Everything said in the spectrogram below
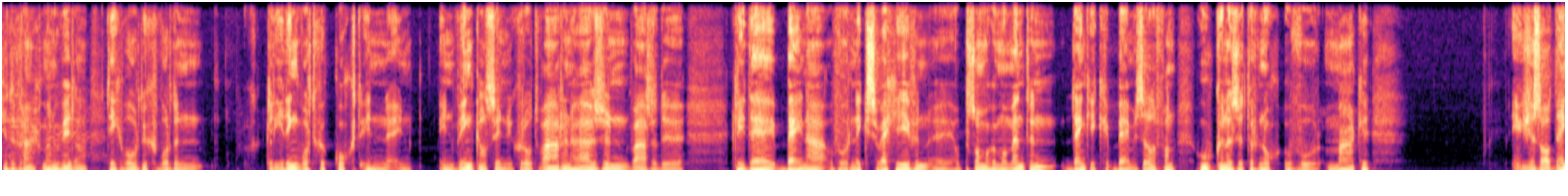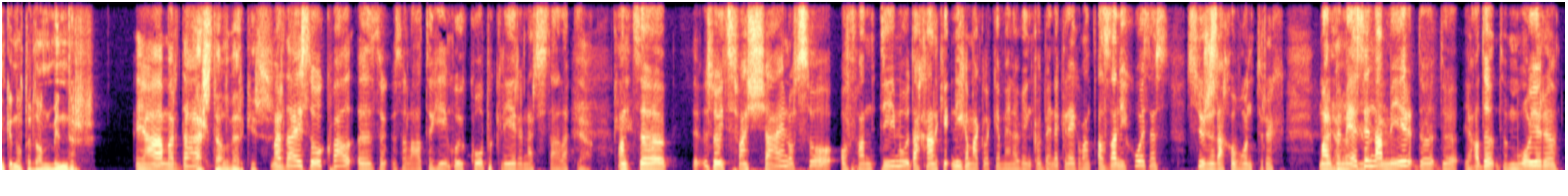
Beetje de vraag, Manuela. Tegenwoordig worden kleding wordt gekocht in, in, in winkels, in grootwarenhuizen, waar ze de kledij bijna voor niks weggeven. Op sommige momenten denk ik bij mezelf van hoe kunnen ze het er nog voor maken? Je zou denken dat er dan minder Ja, maar daar, herstelwerk is. maar dat is ook wel, eh, ze, ze laten geen goedkope kleren herstellen. Ja. Want eh, zoiets van Shine of zo, of van Timo, dat ga ik niet gemakkelijk in mijn winkel binnenkrijgen. Want als dat niet goed is, dan sturen ze dat gewoon terug. Maar Ja, bij mij zijn dat meer de, de, ja, de, de mooiere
